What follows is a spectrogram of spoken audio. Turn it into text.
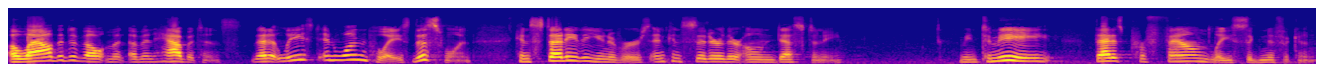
allowed the development of inhabitants that, at least in one place, this one, can study the universe and consider their own destiny? I mean, to me, that is profoundly significant.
